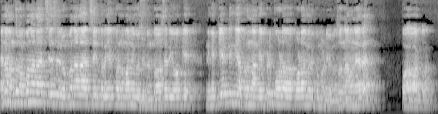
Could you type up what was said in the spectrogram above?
ஏன்னா வந்து ரொம்ப நாள் ஆச்சு சரி ரொம்ப நாள் ஆச்சு இப்போ ரியாக்ட் பண்ணுமான்னு யோசிச்சுட்டு இருந்தோம் சரி ஓகே நீங்க கேட்டீங்க அப்புறம் நாங்க எப்படி போட போடாம இருக்க முடியும் ஸோ நாம நேரம் pagarla.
